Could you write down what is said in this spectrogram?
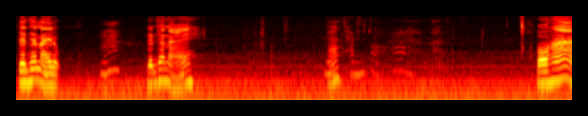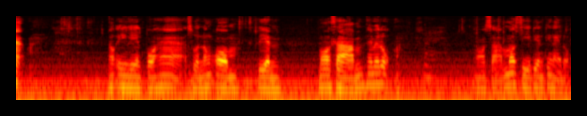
เรียนชั้นไหนลูกหืมเรียนชั้นไหน เรียนชั้นปห้าปห้าน้องเองเรียนปห้าส่วนน้องออมเรียนมสามใช่ไหมลูกค่ะมสามมสี่เรียนที่ไหนลูก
